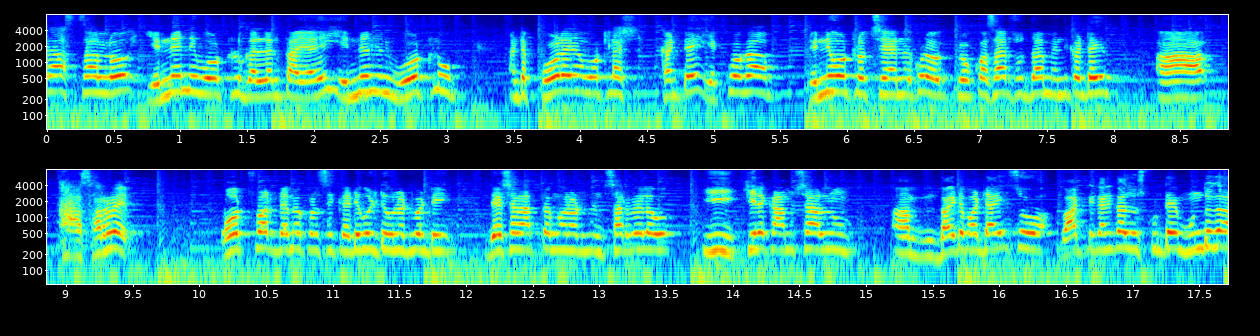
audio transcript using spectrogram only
రాష్ట్రాల్లో ఎన్నెన్ని ఓట్లు గల్లంతాయాయి ఎన్నెన్ని ఓట్లు అంటే పోలైన ఓట్ల కంటే ఎక్కువగా ఎన్ని ఓట్లు వచ్చాయని కూడా ఒక్కసారి చూద్దాం. ఎందుకంటే ఆ survey vote for democracy credibility ఉన్నటువంటి దేశవ్యాప్తంగా ఉన్నటువంటి సర్వేలో ఈ కీలక అంశాలను బయటపడ్డాయి. సో వాటిని కనుక చూసుకుంటే ముందుగా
